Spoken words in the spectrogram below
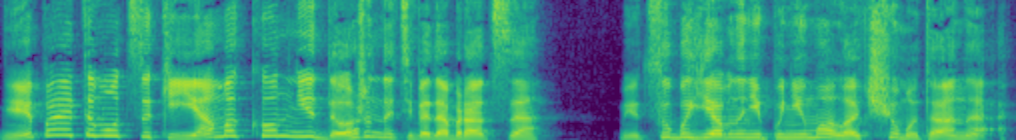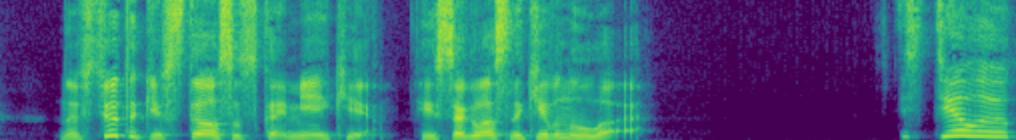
«И поэтому Цукияма-кун не должен до тебя добраться». Мицуба явно не понимала, о чем это она, но все-таки встала со скамейки и согласно кивнула. «Сделаю,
